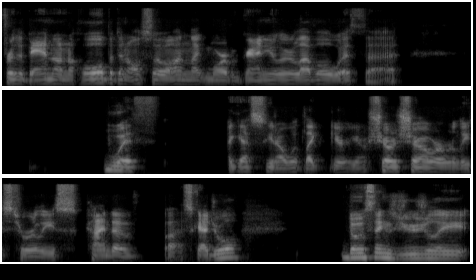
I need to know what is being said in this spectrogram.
for the band on the whole, but then also on like more of a granular level with uh with I guess you know with like your you know show to show or release to release kind of uh, schedule, those things usually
